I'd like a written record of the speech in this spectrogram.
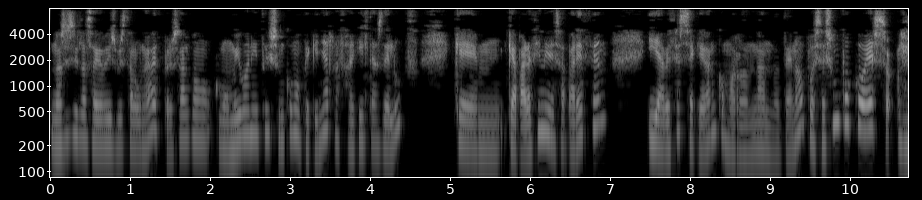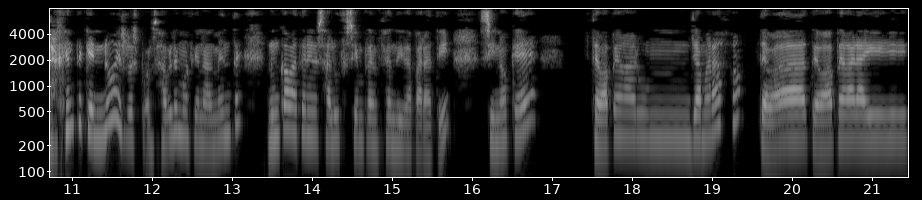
No sé si las habéis visto alguna vez, pero es algo como muy bonito y son como pequeñas rafaguitas de luz que, que aparecen y desaparecen y a veces se quedan como rondándote, ¿no? Pues es un poco eso. La gente que no es responsable emocionalmente nunca va a tener esa luz siempre encendida para ti, sino que te va a pegar un llamarazo, te va, te va a pegar ahí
